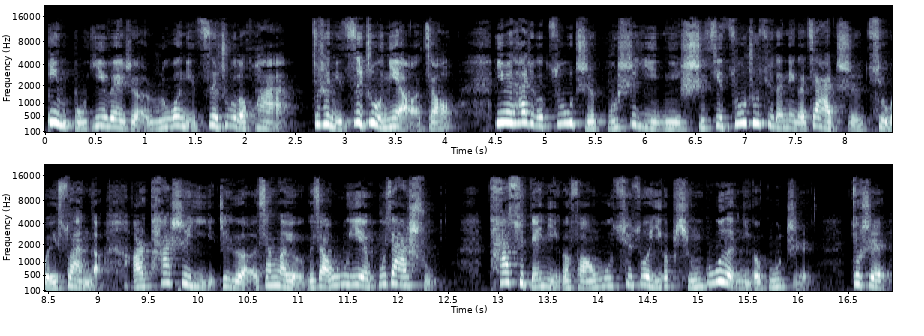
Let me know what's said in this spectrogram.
并不意味着如果你自住的话。就是你自住你也要交，因为它这个租值不是以你实际租出去的那个价值去为算的，而它是以这个香港有一个叫物业估价署，它去给你一个房屋去做一个评估的你一个估值，就是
